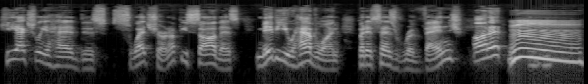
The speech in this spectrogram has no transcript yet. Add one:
he actually had this sweatshirt. I don't know if you saw this. Maybe you have one, but it says "Revenge" on it. Mm.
